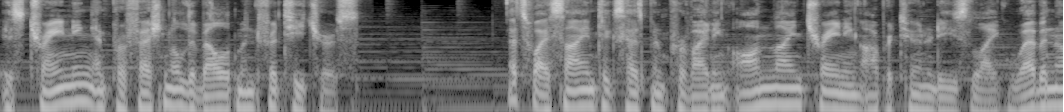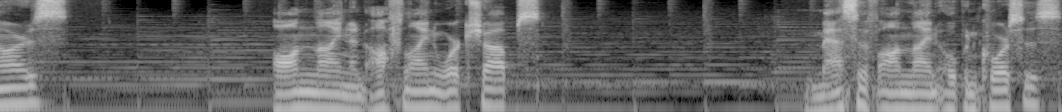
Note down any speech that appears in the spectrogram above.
is training and professional development for teachers. That's why Scientix has been providing online training opportunities like webinars, online and offline workshops, massive online open courses,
